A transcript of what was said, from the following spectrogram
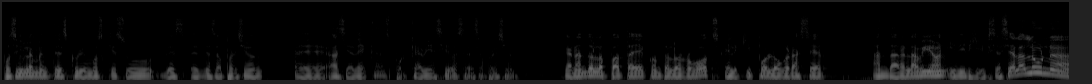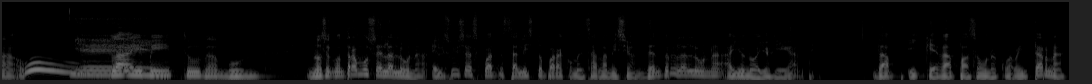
Posiblemente descubrimos que su eh, desaparición eh, hace décadas, porque había sido esa desaparición. Ganando la batalla contra los robots, el equipo logra hacer andar el avión y dirigirse hacia la luna. Fly me to the moon. Nos encontramos en la luna. El Suicide Squad está listo para comenzar la misión. Dentro de la luna hay un hoyo gigante y que da paso a una cueva interna.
